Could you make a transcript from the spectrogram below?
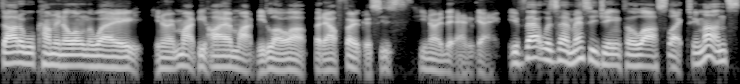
data will come in along the way you know it might be higher might be lower but our focus is you know the end game if that was our messaging for the last like two months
